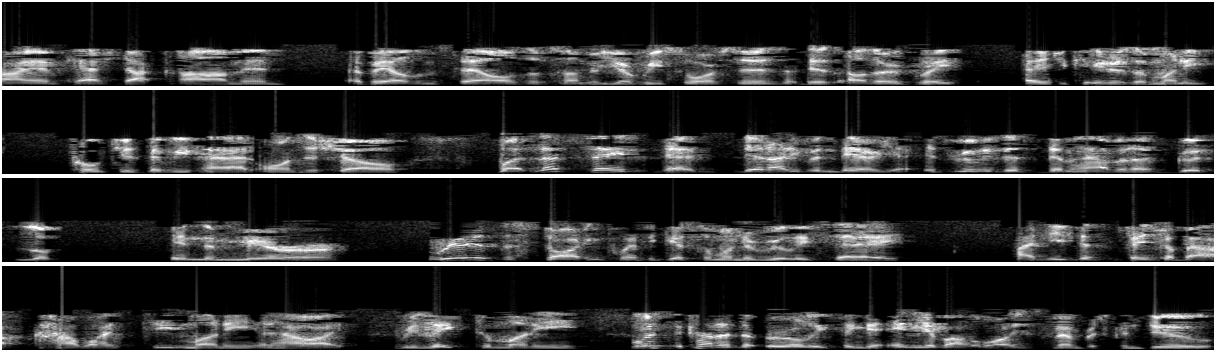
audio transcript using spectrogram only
imcash.com and avail themselves of some of your resources. There's other great educators of money coaches that we've had on the show. But let's say that they're not even there yet. It's really just them having a good look in the mirror, where is the starting point to get someone to really say, I need to think about how I see money and how I relate to money? What's the kind of the early thing that any of our audience members can do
